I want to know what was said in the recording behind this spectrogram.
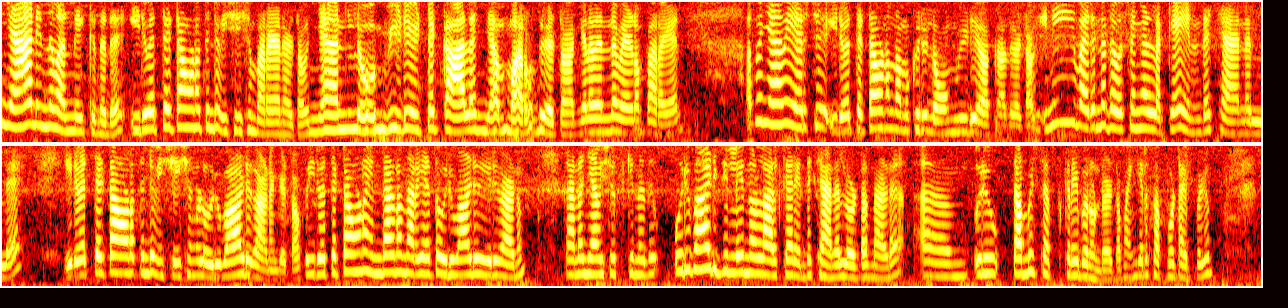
അപ്പം ഞാൻ ഇന്ന് വന്നിരിക്കുന്നത് ഇരുപത്തെട്ടാം ഓണത്തിന്റെ വിശേഷം പറയാനാട്ടോ ഞാൻ ലോങ് വീഡിയോ ഇട്ട കാലം ഞാൻ മറന്നു കേട്ടോ. അങ്ങനെ തന്നെ വേണം പറയാൻ. അപ്പം ഞാൻ വിചാരിച്ച് ഇരുപത്തെട്ടാം ഓണം നമുക്കൊരു ലോങ് വീഡിയോ ആക്കാതെ കേട്ടോ. ഇനി വരുന്ന ദിവസങ്ങളിലൊക്കെ എന്റെ ചാനലിൽ ഇരുപത്തെട്ടാം ഓണത്തിന്റെ വിശേഷങ്ങൾ ഒരുപാട് കാണും കേട്ടോ. അപ്പോൾ ഇരുപത്തെട്ടാം ഓണം എന്താണെന്ന് അറിയാത്ത ഒരുപാട് പേര് കാണും. കാരണം ഞാൻ വിശ്വസിക്കുന്നത് ഒരുപാട് ജില്ലയിൽ നിന്നുള്ള ആൾക്കാർ എന്റെ ചാനലിലുണ്ടെന്നാണ്. ഒരു തമിഴ് സബ്സ്ക്രൈബർ ഉണ്ട് കേട്ടോ. ഭയങ്കര സപ്പോർട്ട് എപ്പോഴും.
